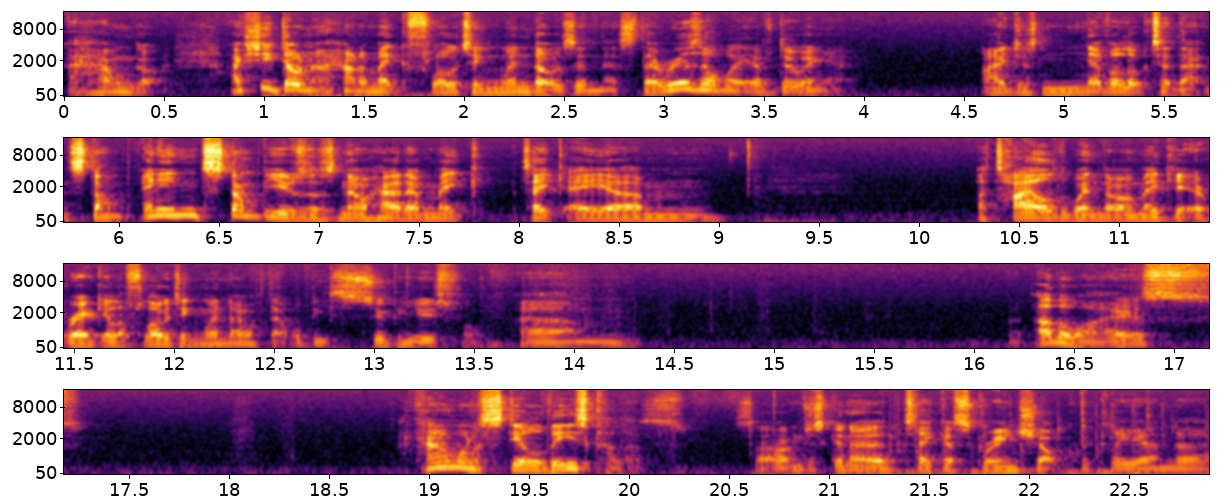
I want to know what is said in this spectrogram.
I haven't got I actually don't know how to make floating windows in this. There is a way of doing it. I just never looked at that in Stump. Any Stump users know how to make take a um, a tiled window and make it a regular floating window. That would be super useful. Um, but otherwise, I kind of want to steal these colors. So I'm just going to take a screenshot quickly and uh,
